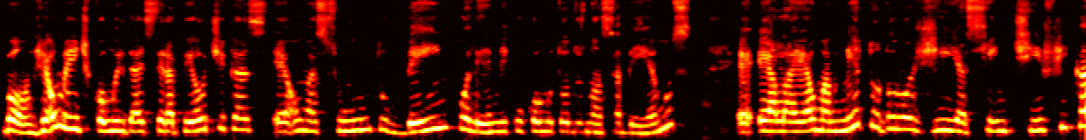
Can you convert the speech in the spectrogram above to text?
Bom, realmente, comunidades terapêuticas é um assunto bem polêmico, como todos nós sabemos. É, ela é uma metodologia científica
